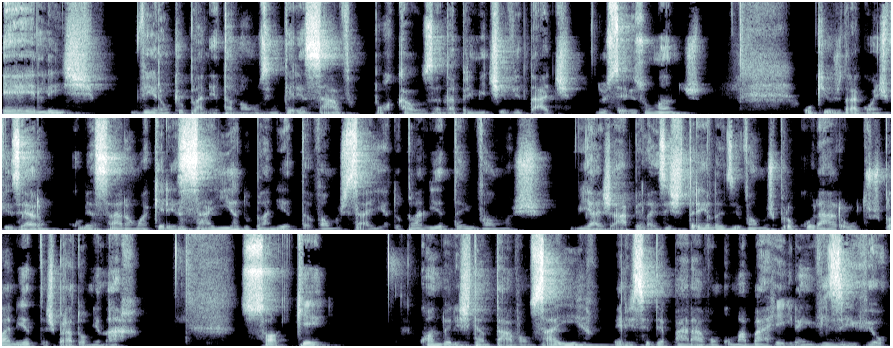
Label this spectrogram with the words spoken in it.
Eles viram que o planeta não os interessava por causa da primitividade dos seres humanos. O que os dragões fizeram? Começaram a querer sair do planeta. Vamos sair do planeta e vamos viajar pelas estrelas e vamos procurar outros planetas para dominar. Só que quando eles tentavam sair, eles se deparavam com uma barreira invisível.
